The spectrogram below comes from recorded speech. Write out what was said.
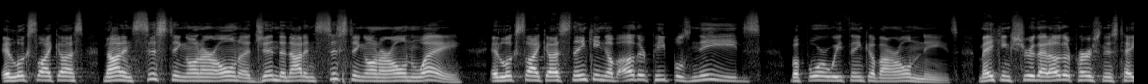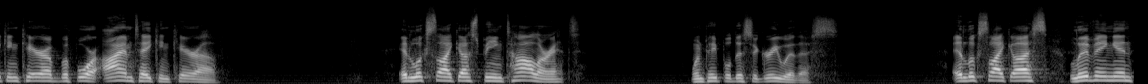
It looks like us not insisting on our own agenda, not insisting on our own way. It looks like us thinking of other people's needs before we think of our own needs, making sure that other person is taken care of before I am taken care of. It looks like us being tolerant when people disagree with us. It looks like us living in,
